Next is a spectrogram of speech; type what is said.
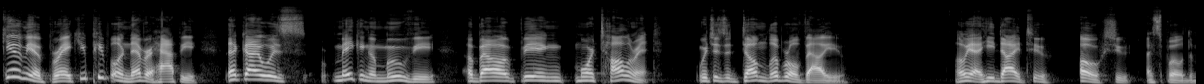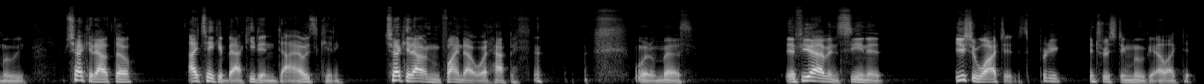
Give me a break. You people are never happy. That guy was making a movie about being more tolerant, which is a dumb liberal value. Oh, yeah, he died too. Oh, shoot, I spoiled the movie. Check it out, though. I take it back. He didn't die. I was kidding. Check it out and find out what happened. what a mess. If you haven't seen it, you should watch it. It's a pretty interesting movie. I liked it.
